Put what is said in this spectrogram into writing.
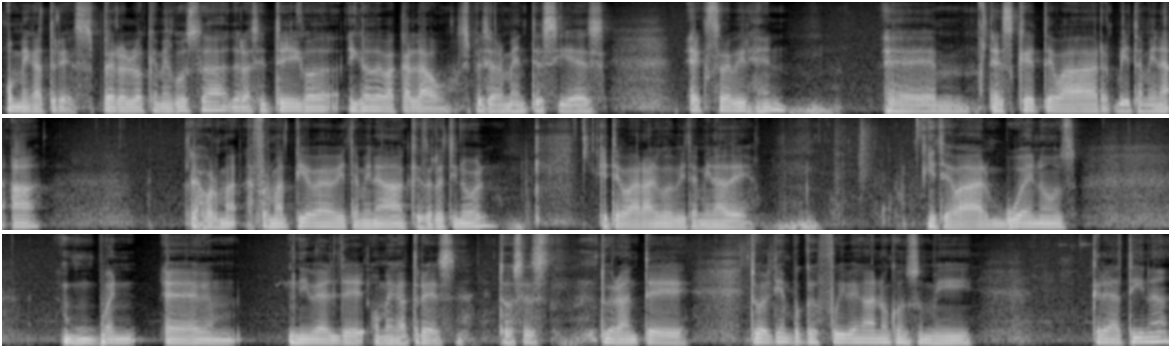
omega 3, pero lo que me gusta del aceite de hígado, de bacalao, especialmente si es extra virgen, eh, es que te va a dar vitamina A, la forma, la forma activa de vitamina A que es retinol, y te va a dar algo de vitamina D. Y te va a dar buenos, buen eh, nivel de omega 3. Entonces, durante todo el tiempo que fui vegano consumí creatina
